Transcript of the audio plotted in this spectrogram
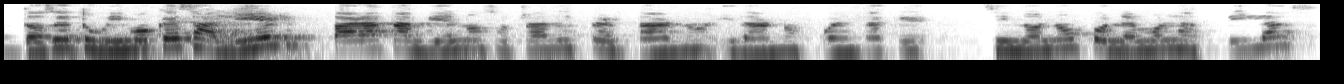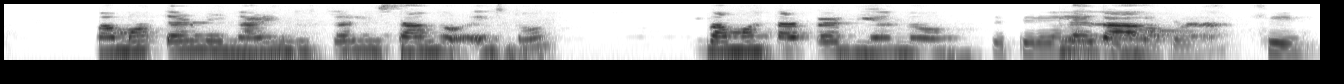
Entonces tuvimos que salir para también nosotras despertarnos y darnos cuenta que si no nos ponemos las pilas, vamos a terminar industrializando esto y vamos a estar perdiendo el legado, ¿verdad? Sí.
